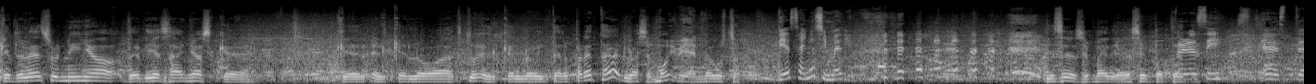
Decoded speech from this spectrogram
que es un niño de 10 años que, que el, que lo el que lo interpreta lo hace muy bien, me gustó. Diez años y medio. 10 años y medio, es importante. Pero sí, este,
